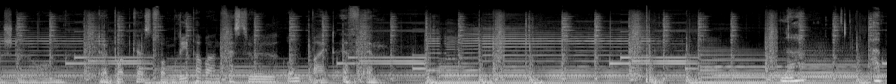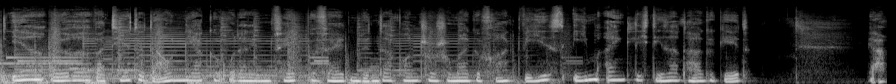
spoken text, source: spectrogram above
Ruhestörung, der Podcast vom Reeperbahn Festival und Byte FM. Na, habt ihr eure wattierte Daunenjacke oder den fake befällten Winterponcho schon mal gefragt, wie es ihm eigentlich dieser Tage geht? Ja,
